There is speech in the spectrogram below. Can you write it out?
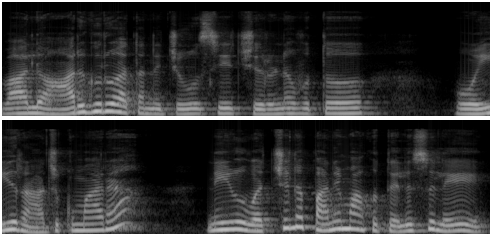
వాళ్ళు ఆరుగురు అతన్ని చూసి చిరునవ్వుతో ఓయి రాజకుమారా నీవు వచ్చిన పని మాకు తెలుసులే.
